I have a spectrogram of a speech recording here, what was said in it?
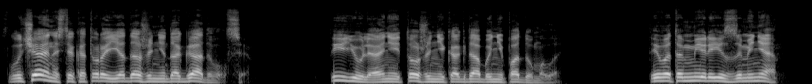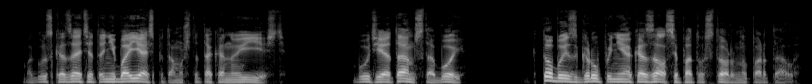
Случайность, о которой я даже не догадывался. Ты, Юля, о ней тоже никогда бы не подумала. Ты в этом мире из-за меня. Могу сказать это не боясь, потому что так оно и есть. Будь я там с тобой, кто бы из группы не оказался по ту сторону портала.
